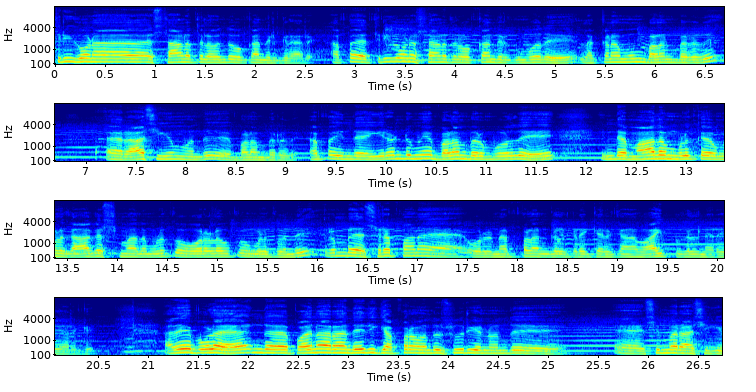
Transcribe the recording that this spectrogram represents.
திரிகோண ஸ்தானத்தில் வந்து உட்காந்துருக்கிறாரு அப்போ திரிகோண ஸ்தானத்தில் உட்காந்துருக்கும்போது லக்கணமும் பலன் பெறுது ராசியும் வந்து பலம் பெறுது. அப்போ இந்த இரண்டுமே பலம் பெறும்போது இந்த மாதம் முழுக்க உங்களுக்கு ஆகஸ்ட் மாதம் முழுக்க ஓரளவுக்கு உங்களுக்கு வந்து ரொம்ப சிறப்பான ஒரு நற்பலன்கள் கிடைக்கிறதுக்கான வாய்ப்புகள் நிறையா இருக்குது அதே போல் இந்த பதினாறாம் தேதிக்கு அப்புறம் வந்து சூரியன் வந்து சிம்ம ராசிக்கு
